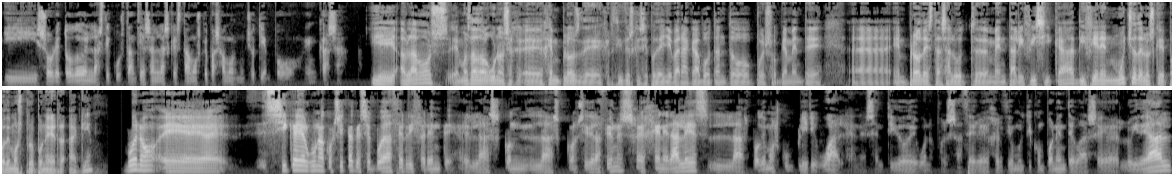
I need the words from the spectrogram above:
y sobre todo en las circunstancias en las que estamos, que pasamos mucho tiempo en casa. Y hablamos, hemos dado algunos ejemplos de ejercicios que se pueden llevar a cabo, tanto, pues obviamente, eh, en pro de esta salud eh, mental y física. ¿Difieren mucho de los que podemos proponer aquí? Bueno, eh, sí que hay alguna cosita que se puede hacer diferente. Las, con, las consideraciones generales las podemos cumplir igual, en el sentido de, bueno, pues hacer ejercicio multicomponente va a ser lo ideal,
